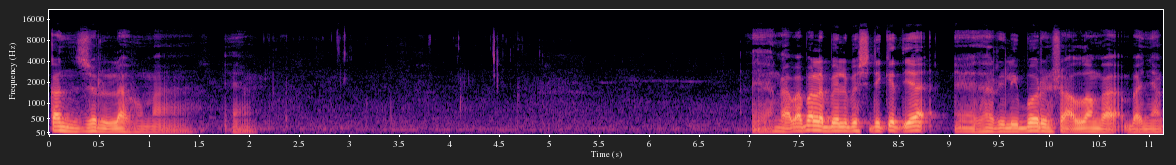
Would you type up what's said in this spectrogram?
kanzul lahuma ya. ya nggak apa-apa lebih-lebih sedikit ya. ya hari libur insya Allah nggak banyak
